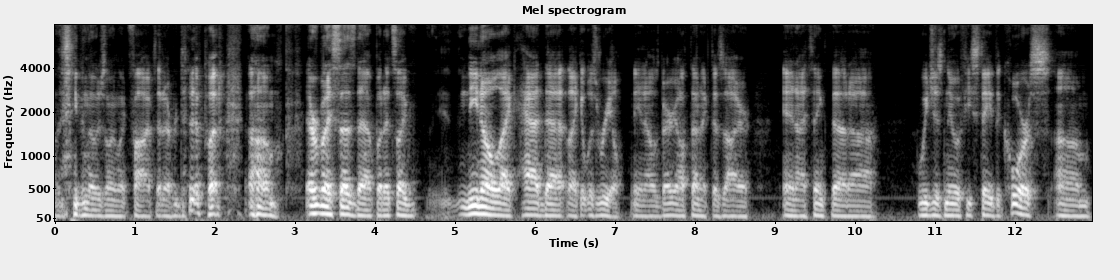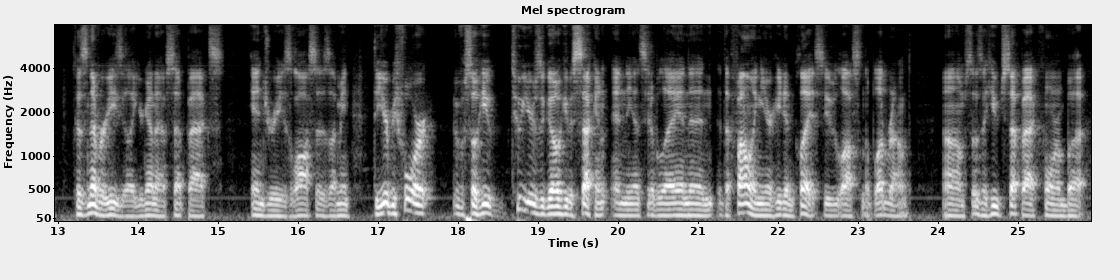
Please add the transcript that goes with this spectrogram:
even though there's only like five that ever did it. But um, everybody says that. But it's like Nino like had that like it was real. You know, it was very authentic desire, and I think that uh, we just knew if he stayed the course, because it's never easy. Like you're gonna have setbacks, injuries, losses. I mean, the year before. So he two years ago he was second in the NCAA, and then the following year he didn't place. He lost in the blood round, um, so it was a huge setback for him. But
